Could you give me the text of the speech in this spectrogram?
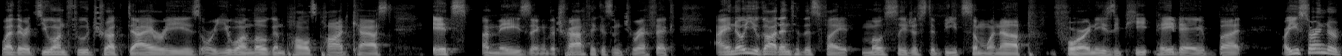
whether it's you on Food Truck Diaries or you on Logan Paul's podcast, it's amazing. The traffic has been terrific. I know you got into this fight mostly just to beat someone up for an easy p- payday, but are you starting to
